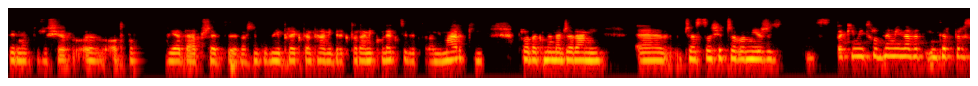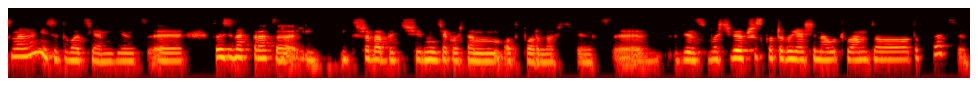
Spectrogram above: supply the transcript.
firma, którzy się odpowiada przed właśnie głównymi projektantami, dyrektorami kolekcji, dyrektorami marki, product managerami, e, często się trzeba mierzyć z takimi trudnymi nawet interpersonalnymi sytuacjami, więc e, to jest jednak praca i, i trzeba być, mieć jakąś tam odporność, więc, więc właściwie wszystko, czego ja się nauczyłam, to, to w pracy.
